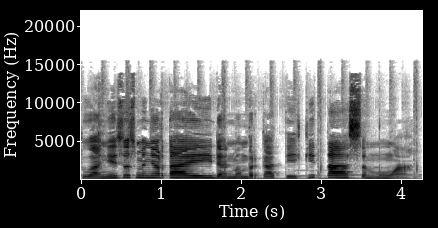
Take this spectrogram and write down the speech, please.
Tuhan Yesus menyertai dan memberkati kita semua.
